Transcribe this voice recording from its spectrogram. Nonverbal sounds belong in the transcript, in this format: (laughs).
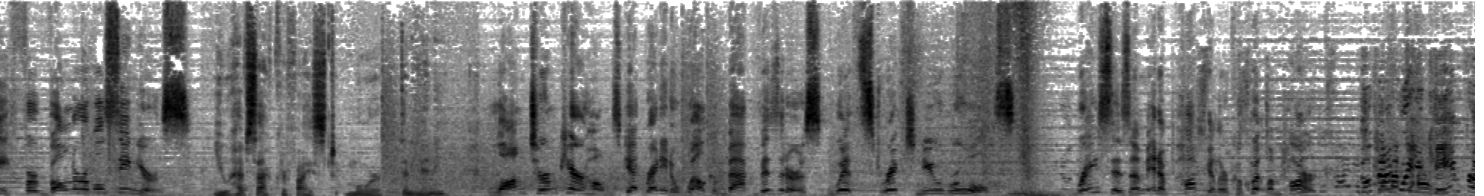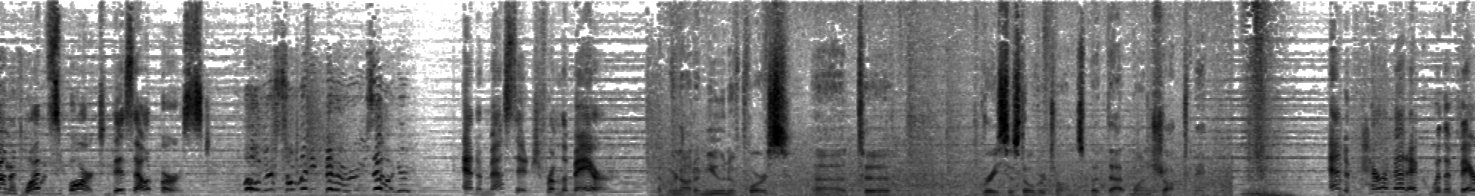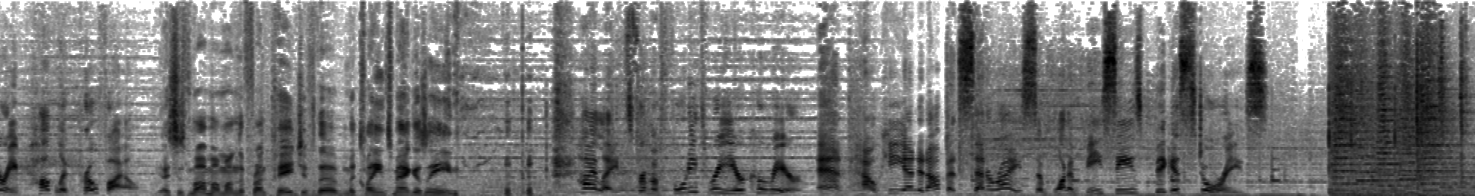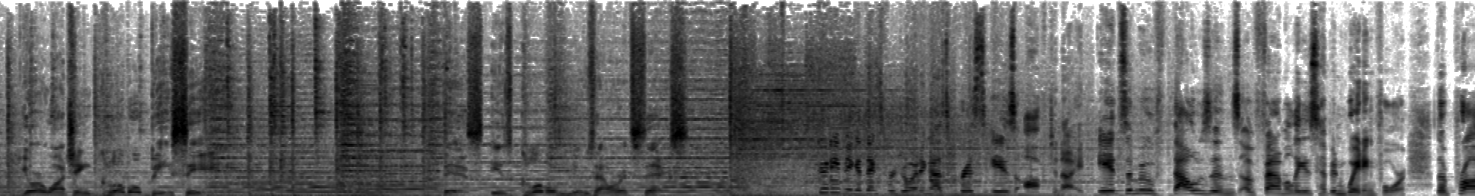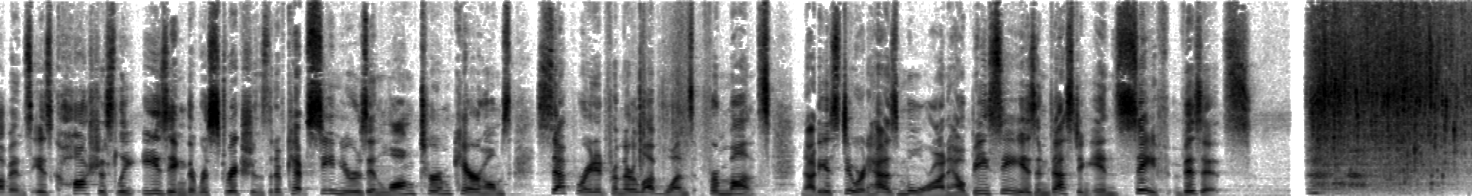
relief for vulnerable seniors. You have sacrificed more than many. Long term care homes get ready to welcome back visitors with strict new rules. Racism in a popular Coquitlam park. Go back where you came from. What sparked this outburst? Oh, there's so many berries out here. And a message from the mayor. We're not immune, of course, uh, to racist overtones, but that one shocked me. And a paramedic with a very public profile. I says, Mom, I'm on the front page of the Maclean's magazine. (laughs) Highlights from a 43 year career and how he ended up at center ice of one of BC's biggest stories. You're watching Global BC. This is Global News Hour at 6. Good evening and thanks for joining us. Chris is off tonight. It's a move thousands of families have been waiting for. The province is cautiously easing the restrictions that have kept seniors in long term care homes separated from their loved ones for months. Nadia Stewart has more on how BC is investing in safe visits.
